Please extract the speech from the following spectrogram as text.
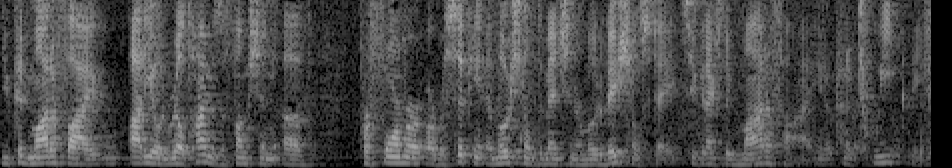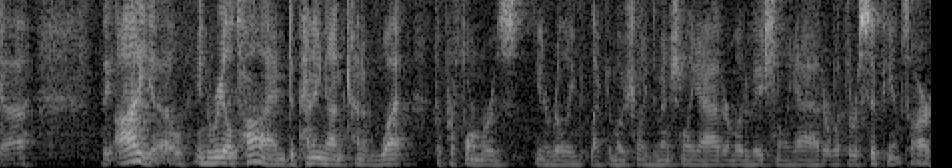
you could modify audio in real time as a function of performer or recipient emotional dimension or motivational state. So you can actually modify, you know, kind of tweak the uh, the audio in real time depending on kind of what the performer is, you know, really like emotionally dimensionally at or motivationally at or what the recipients are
